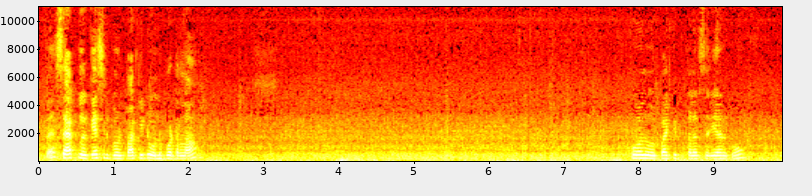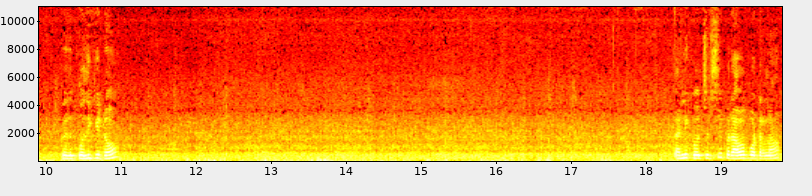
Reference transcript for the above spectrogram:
இப்போ சேப்பில் கேசரி பவுடர் பாக்கெட்டு ஒன்று போட்டுடலாம். போதும் ஒரு பாக்கெட் கலர் சரியாக இருக்கும். இப்போ இது கொதிக்கட்டும். தண்ணி கொச்சிருச்சு இப்போ ரவை போட்டுடலாம்.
